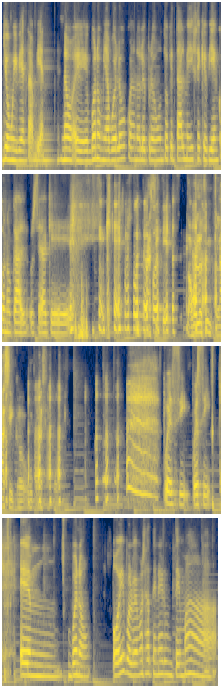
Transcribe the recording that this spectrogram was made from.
Yo muy bien también. No, eh, bueno, mi abuelo cuando le pregunto qué tal me dice que bien con Ocal, o sea que, que bueno, podías... Tu abuelo es un clásico, un clásico. Pues sí, pues sí. Em, bueno, hoy volvemos a tener un tema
